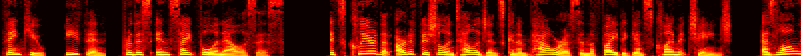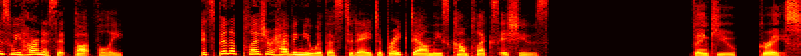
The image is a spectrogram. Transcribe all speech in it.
Thank you, Ethan, for this insightful analysis. It's clear that artificial intelligence can empower us in the fight against climate change, as long as we harness it thoughtfully. It's been a pleasure having you with us today to break down these complex issues. Thank you, Grace.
